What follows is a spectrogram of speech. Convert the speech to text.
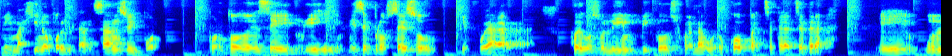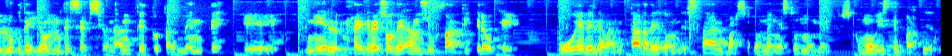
me imagino por el cansancio y por, por todo ese, eh, ese proceso que fue a Juegos Olímpicos, fue a la Eurocopa, etcétera, etcétera. Eh, un look de John decepcionante totalmente. Eh, ni el regreso de Ansu Fati creo que puede levantar de donde está el Barcelona en estos momentos. ¿Cómo viste el partido?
